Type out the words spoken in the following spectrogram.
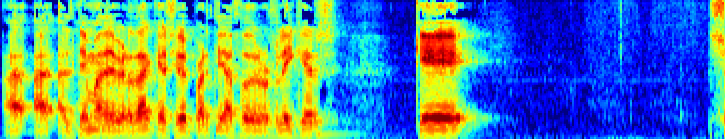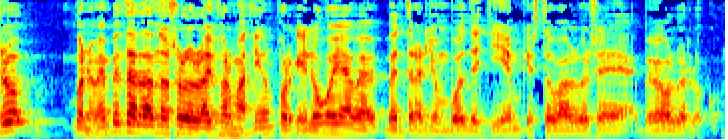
al tema de verdad que ha sido el partidazo de los Lakers. Que solo, bueno, voy a empezar dando solo la información porque luego ya va a entrar John Ball de GM, que esto va a volverse, me va a volver loco.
